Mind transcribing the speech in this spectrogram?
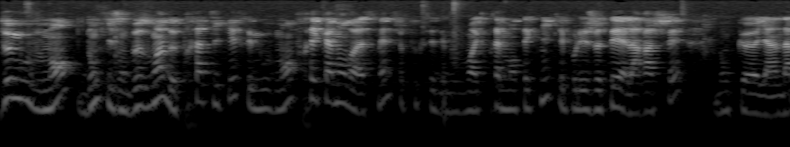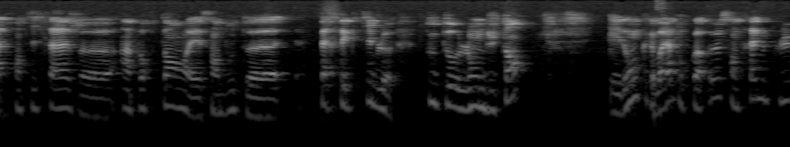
deux mouvements, donc ils ont besoin de pratiquer ces mouvements fréquemment dans la semaine, surtout que c'est des mouvements extrêmement techniques, il faut les jeter à l'arraché, donc euh, il y a un apprentissage euh, important et sans doute perfectible tout au long du temps. Et donc voilà pourquoi eux s'entraînent plus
